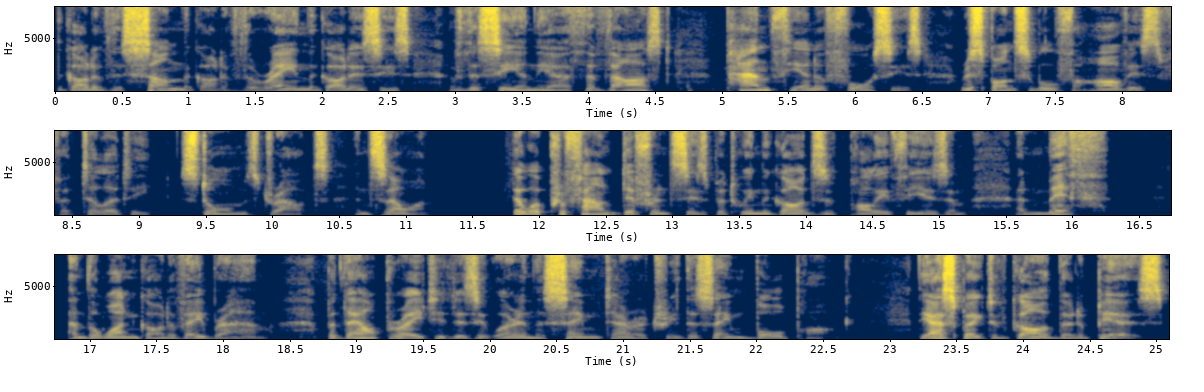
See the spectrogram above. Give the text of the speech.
The God of the sun, the God of the rain, the goddesses of the sea and the earth, the vast pantheon of forces responsible for harvest, fertility, storms, droughts, and so on. There were profound differences between the gods of polytheism and myth and the one God of Abraham, but they operated as it were in the same territory, the same ballpark. The aspect of God that appears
